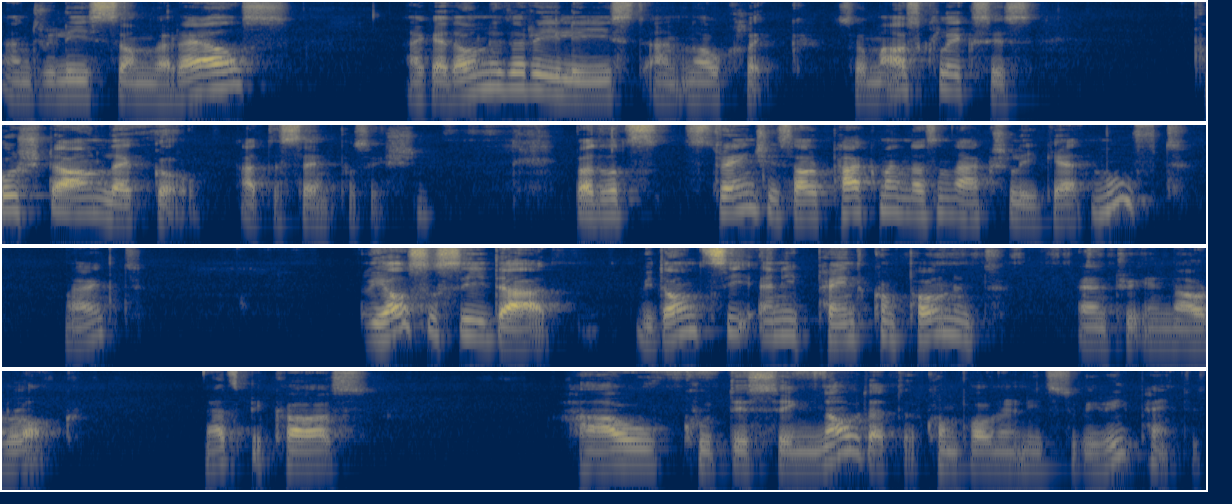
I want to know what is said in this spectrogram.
and release somewhere else, I get only the released and no click. So mouse clicks is push down, let go at the same position. But what's strange is our Pacman doesn't actually get moved, right? We also see that we don't see any paint component entry in our log. That's because how could this thing know that the component needs to be repainted?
